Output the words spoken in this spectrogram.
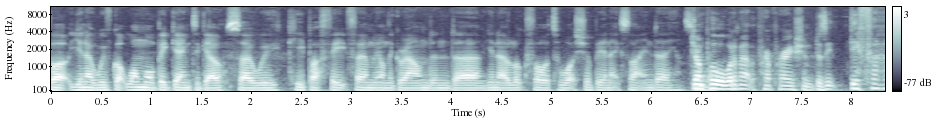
but you know, we've got one more big game to go, so we keep our feet firmly on the ground and uh, you know look forward to what should be an exciting day. John Paul, what about the preparation? Does it differ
